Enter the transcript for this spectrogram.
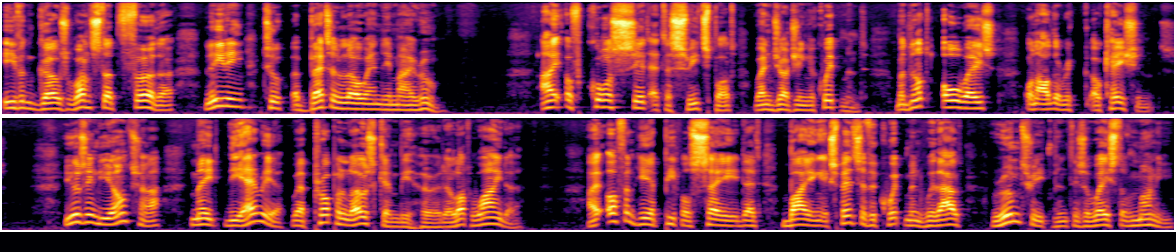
even goes one step further leading to a better low end in my room. I of course sit at the sweet spot when judging equipment, but not always on other occasions. Using the Ultra made the area where proper lows can be heard a lot wider. I often hear people say that buying expensive equipment without room treatment is a waste of money.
